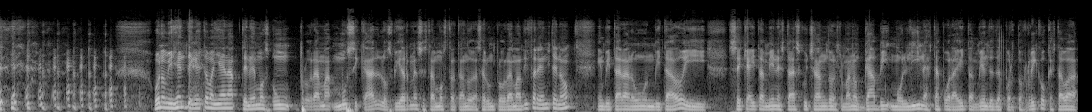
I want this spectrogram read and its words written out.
bueno, mi gente, en esta mañana tenemos un programa musical. Los viernes estamos tratando de hacer un programa diferente, ¿no? Invitar a un invitado y sé que ahí también está escuchando nuestro hermano Gaby Molina, está por ahí también desde Puerto Rico, que estaba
